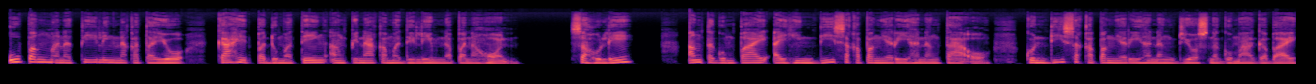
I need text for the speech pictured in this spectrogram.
upang manatiling nakatayo kahit pa dumating ang pinakamadilim na panahon. Sa huli, ang tagumpay ay hindi sa kapangyarihan ng tao, kundi sa kapangyarihan ng Diyos na gumagabay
